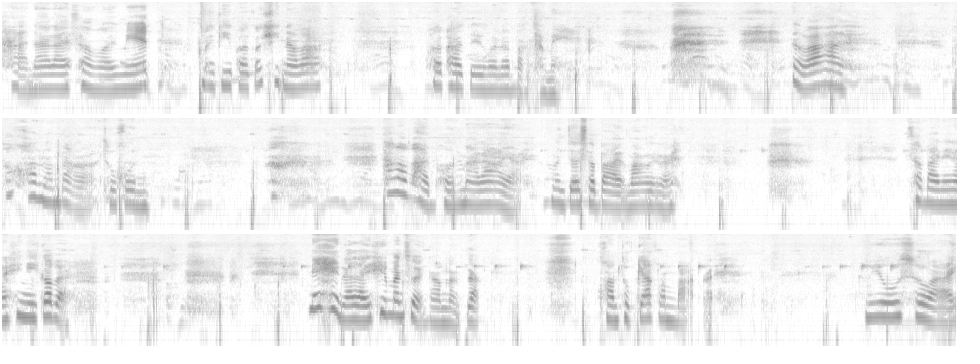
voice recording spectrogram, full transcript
ผ่านนาลายสองร้อยเมตรบางทีพลอยก็คิดนะว่าพลอยพาตัวเองมาลำบากทำไม แต่ว่าเพื่อความลำบากอะทุกคน ถ้าเราผ่านพ้นมาได้อะมันจะสบายมากเลยนะ สบายในนะที่นี้ก็แบบได้เห็นอะไรที่มันสวยงามหลังจากความทุกข์ยากลำบากอะวิวสวย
